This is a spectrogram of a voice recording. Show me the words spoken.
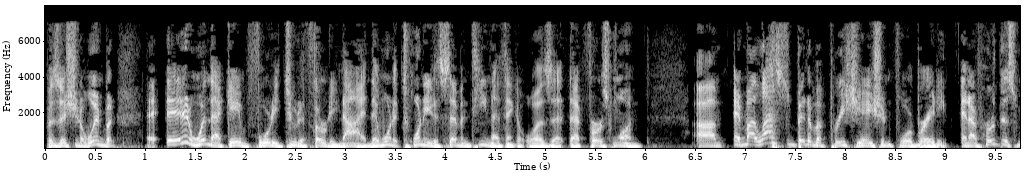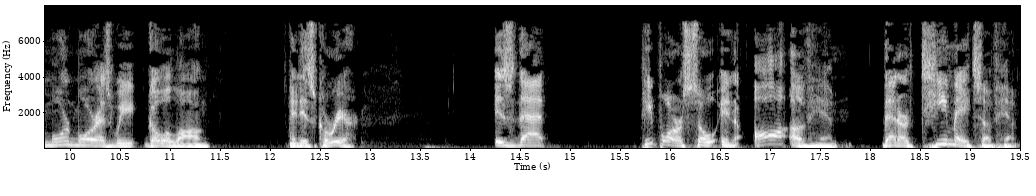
position to win. But they didn't win that game 42 to 39. They won it 20 to 17, I think it was that that first one. Um, and my last bit of appreciation for Brady, and I've heard this more and more as we go along in his career, is that people are so in awe of him that are teammates of him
